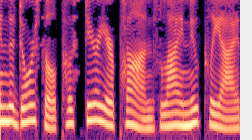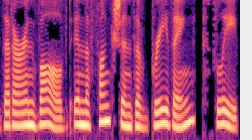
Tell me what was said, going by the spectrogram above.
In the dorsal posterior pons lie nuclei that are involved in the functions of breathing, sleep,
